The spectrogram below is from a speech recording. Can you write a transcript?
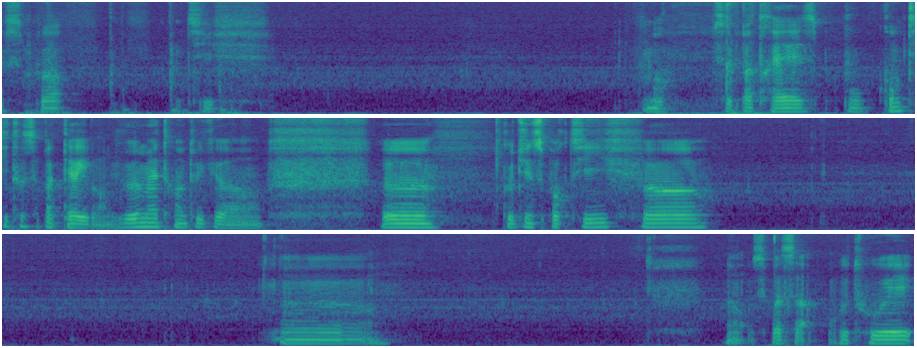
Sportif. Bon, c'est pas très... Pour, comme titre, c'est pas terrible. Hein. Je veux mettre un truc... Euh, euh, coaching sportif... Euh, non, c'est pas ça. Retrouver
